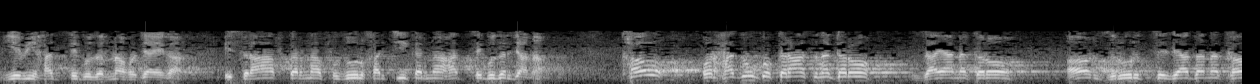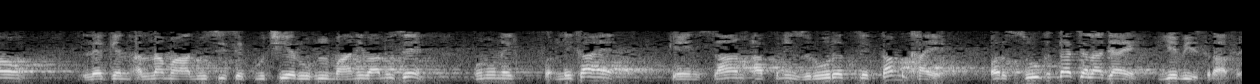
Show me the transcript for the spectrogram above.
یہ بھی حد سے گزرنا ہو جائے گا۔ اسراف کرنا، فضول خرچی کرنا، حد سے گزر جانا۔ کھاؤ اور حدوں کو کراس نہ کرو، ضائع نہ کرو۔ اور ضرورت سے زیادہ نہ کھاؤ۔ لیکن علامہ آلوسی سے پوچھئے روح المعانی والوں سے، انہوں نے لکھا ہے کہ انسان اپنی ضرورت سے کم کھائے اور سوکھتا چلا جائے، یہ بھی اسراف ہے۔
